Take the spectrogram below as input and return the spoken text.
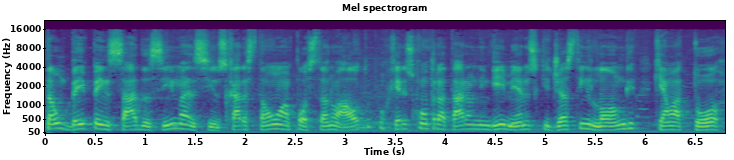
tão bem pensado assim, mas assim, os caras estão apostando alto porque eles contrataram ninguém menos que Justin Long, que é um ator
